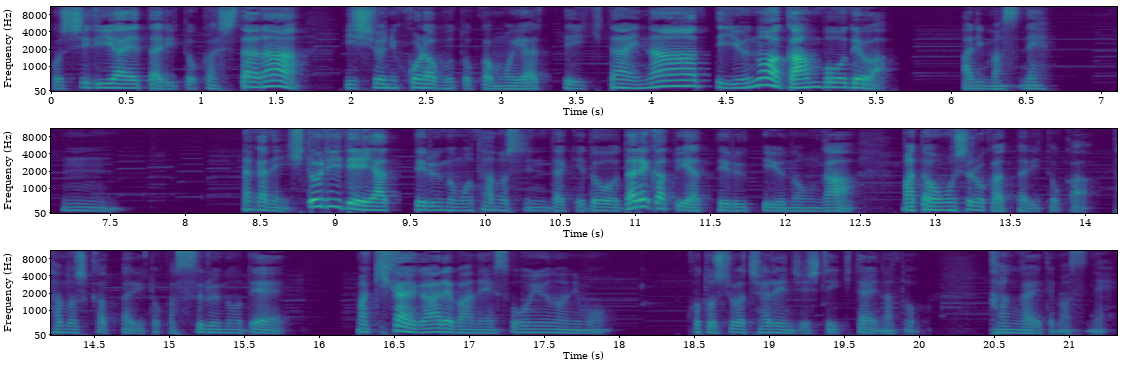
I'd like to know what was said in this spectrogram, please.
こう知り合えたりとかしたら、一緒にコラボとかもやっていきたいなっていうのは願望ではありますね。うん。なんかね、一人でやってるのも楽しいんだけど、誰かとやってるっていうのが、また面白かったりとか、楽しかったりとかするので、まあ、機会があればね、そういうのにも、今年はチャレンジしていきたいなと考えてますね。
